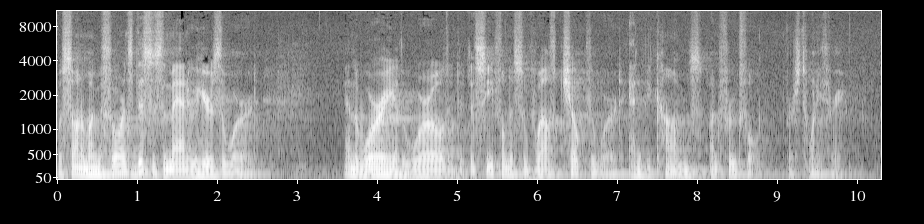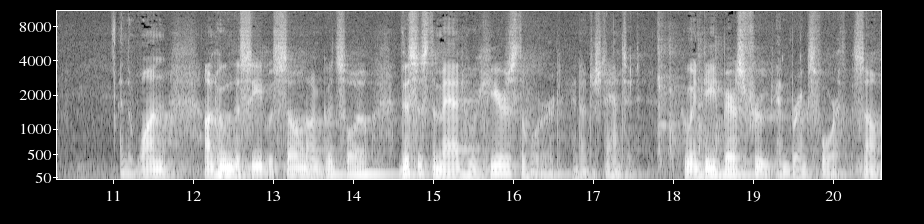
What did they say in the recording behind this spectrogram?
was sown among the thorns, this is the man who hears the word. And the worry of the world and the deceitfulness of wealth choke the word, and it becomes unfruitful. Verse 23. And the one on whom the seed was sown on good soil, this is the man who hears the word and understands it, who indeed bears fruit and brings forth some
